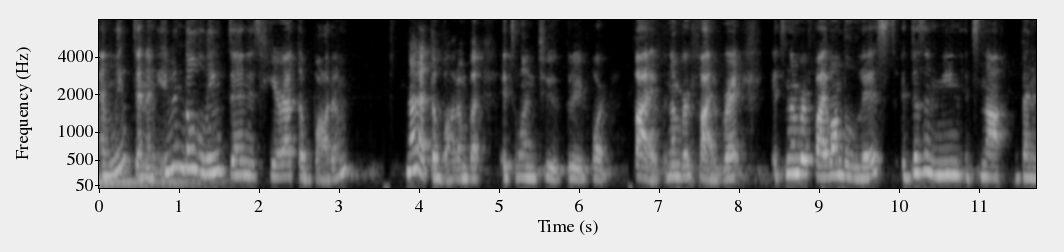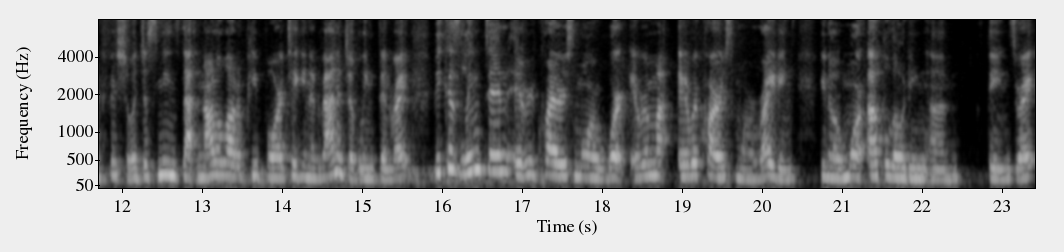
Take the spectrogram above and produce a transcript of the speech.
and linkedin. And even though linkedin is here at the bottom not at the bottom but it's one two three four five number five right it's number five on the list, it doesn't mean it's not beneficial. It just means that not a lot of people are taking advantage of LinkedIn, right? Because LinkedIn, it requires more work. It, rem- it requires more writing, you know, more uploading um, things, right?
